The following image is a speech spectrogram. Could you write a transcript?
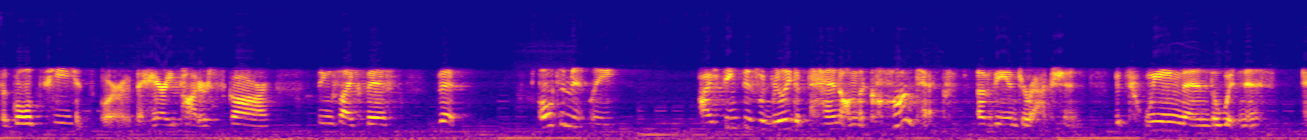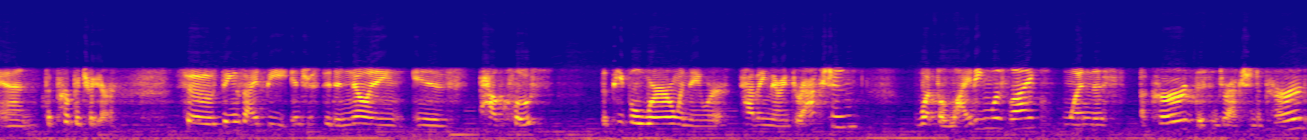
the gold teeth or the Harry Potter scar, things like this, that ultimately I think this would really depend on the context of the interaction between then the witness and the perpetrator. So things I'd be interested in knowing is how close the people were when they were having their interaction, what the lighting was like when this occurred, this interaction occurred.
